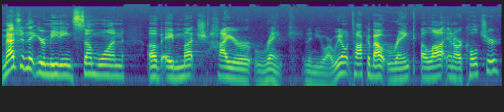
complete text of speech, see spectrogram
Imagine that you're meeting someone of a much higher rank than you are. We don't talk about rank a lot in our culture.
